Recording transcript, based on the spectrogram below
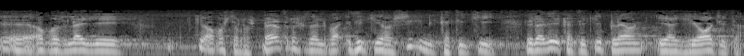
ε, όπως λέγει και ο Απόστολος Πέτρος και τα λοιπά. Δικαιοσύνη κατοικεί δηλαδή κατοικεί πλέον η αγιότητα.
